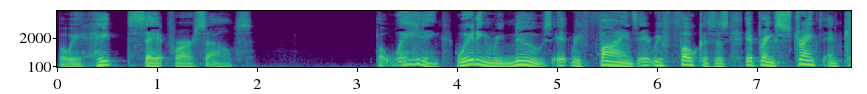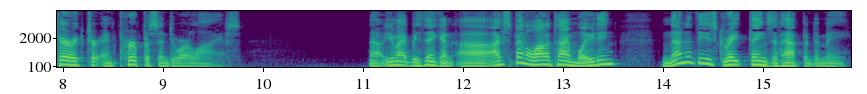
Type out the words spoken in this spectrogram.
but we hate to say it for ourselves. But waiting, waiting renews, it refines, it refocuses, it brings strength and character and purpose into our lives. Now, you might be thinking, uh, I've spent a lot of time waiting. None of these great things have happened to me.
